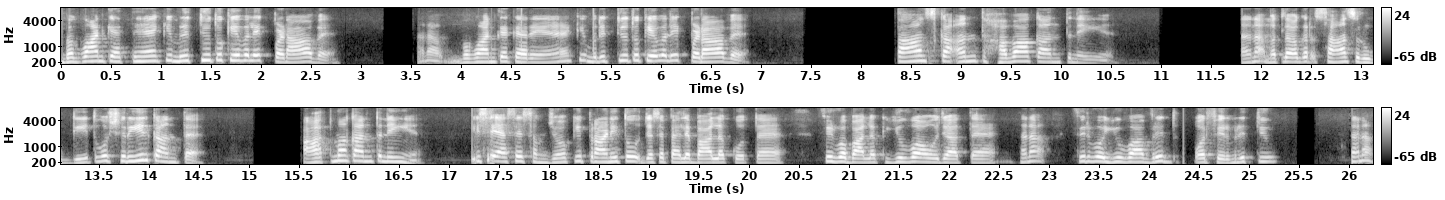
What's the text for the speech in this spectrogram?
भगवान कहते हैं कि मृत्यु तो केवल एक पड़ाव है है ना? भगवान क्या कह रहे हैं कि मृत्यु तो केवल एक पड़ाव है। सांस का अंत हवा का अंत नहीं है है ना? मतलब अगर सांस रुक गई तो वो शरीर का अंत है, आत्मा का अंत नहीं है। इसे ऐसे समझो कि प्राणी तो जैसे पहले बालक होता है, फिर वो बालक युवा हो जाता है है ना? फिर वो युवा वृद्ध और फिर मृत्यु, है ना?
